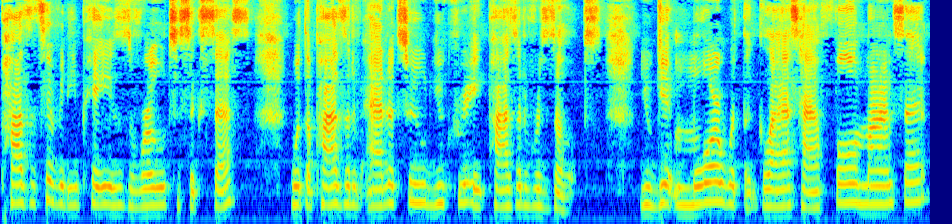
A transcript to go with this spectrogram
Positivity Paves the Road to Success. With a positive attitude, you create positive results. You get more with the glass half full mindset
